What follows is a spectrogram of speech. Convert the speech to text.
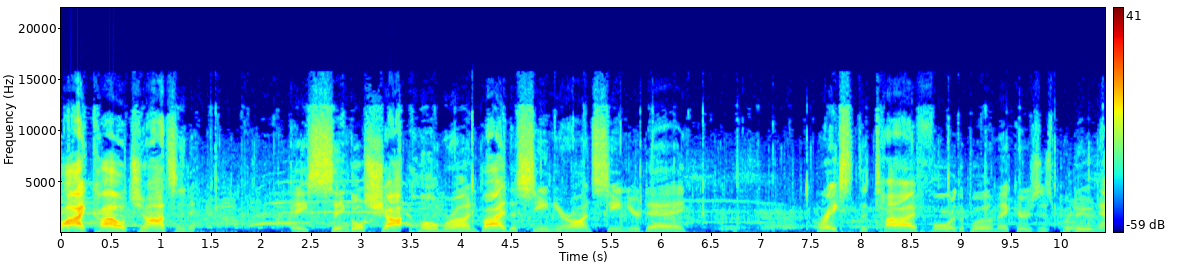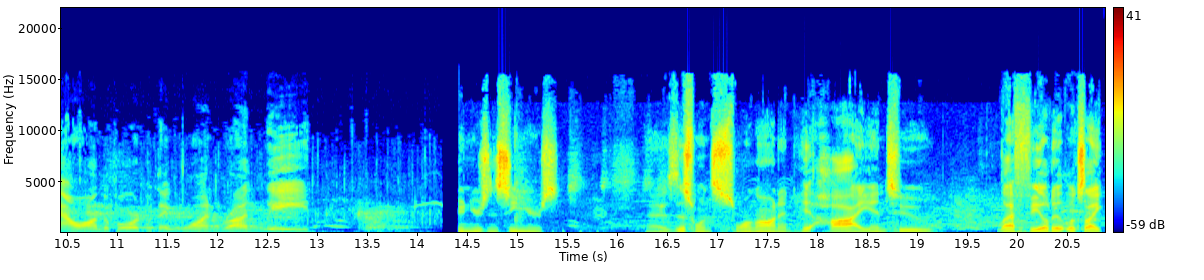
by Kyle Johnson. A single shot home run by the senior on senior day. Breaks the tie for the Boilermakers as Purdue now on the board with a one run lead. Juniors and seniors. As this one swung on and hit high into left field. It looks like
